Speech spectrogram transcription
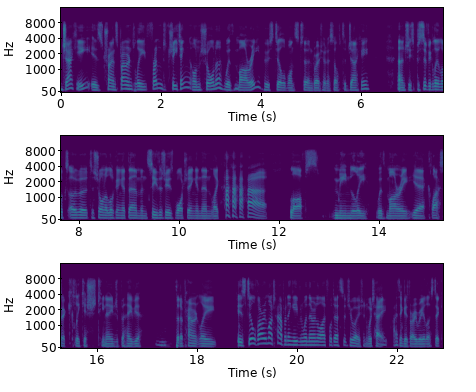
Jackie is transparently friend cheating on Shauna with Mari, who still wants to ingratiate herself to Jackie. And she specifically looks over to Shauna looking at them and sees that she is watching and then, like, ha ha ha ha, laughs meanly with Mari. Yeah, classic cliquish teenage behavior Mm. that apparently is still very much happening even when they're in a life or death situation, which, hey, I think is very realistic.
